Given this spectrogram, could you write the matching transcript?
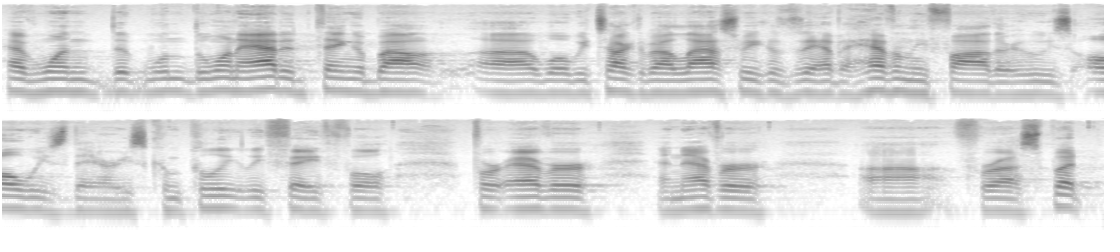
have one, the one, the one added thing about uh, what we talked about last week is they have a heavenly father who's always there. He's completely faithful forever and ever uh, for us. But,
